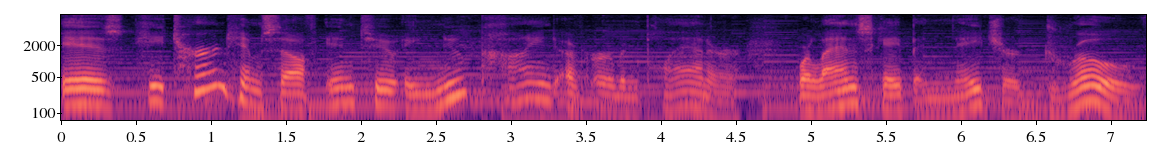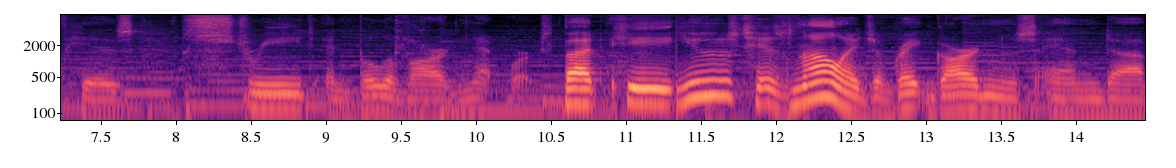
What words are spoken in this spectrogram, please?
is he turned himself into a new kind of urban planner where landscape and nature drove his street and boulevard networks. But he used his knowledge of great gardens and uh,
